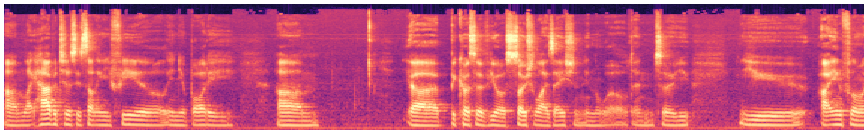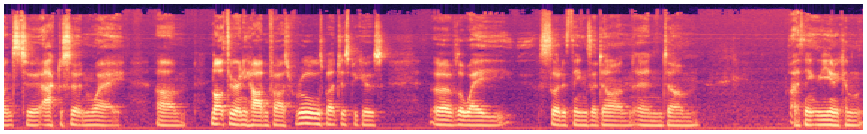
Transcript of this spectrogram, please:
Um, like habitus is something you feel in your body. Um, uh, because of your socialization in the world, and so you you are influenced to act a certain way, um, not through any hard and fast rules, but just because of the way sort of things are done. And um, I think you know, can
